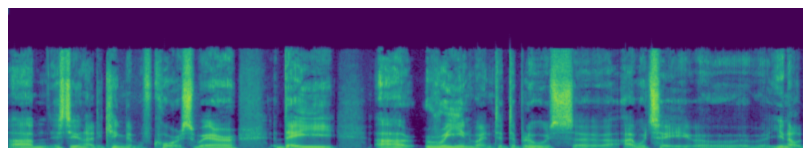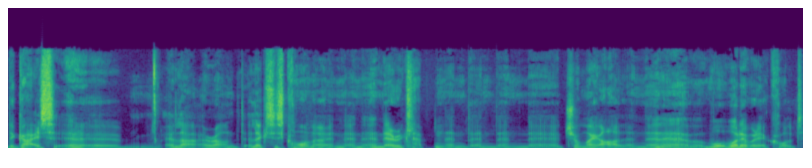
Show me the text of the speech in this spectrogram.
um, is the United Kingdom, of course, where they uh, reinvented the blues. Uh, I would say, you know, the guys around Alexis Korner and, and, and Eric Clapton and and and uh, Joe Mayall and, uh, whatever they're called,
